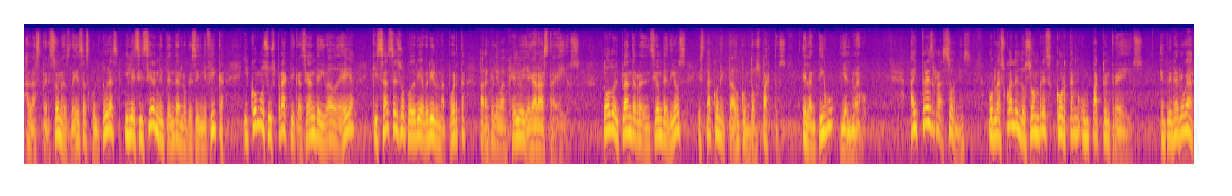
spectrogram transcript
a las personas de esas culturas y les hicieran entender lo que significa y cómo sus prácticas se han derivado de ella, quizás eso podría abrir una puerta para que el Evangelio llegara hasta ellos. Todo el plan de redención de Dios está conectado con dos pactos, el antiguo y el nuevo. Hay tres razones por las cuales los hombres cortan un pacto entre ellos. En primer lugar,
